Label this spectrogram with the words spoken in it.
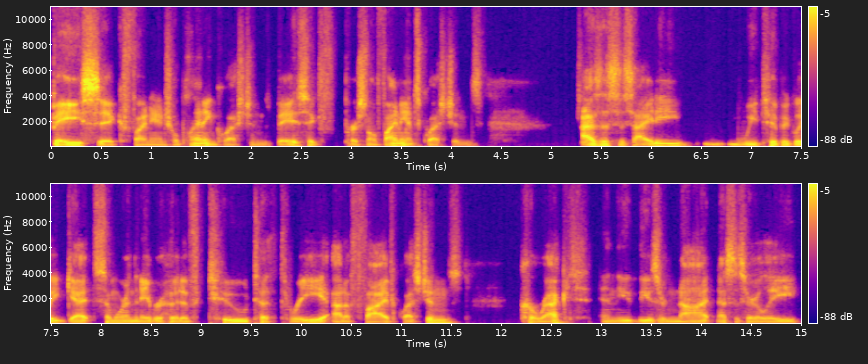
basic financial planning questions basic personal finance questions. As a society we typically get somewhere in the neighborhood of two to three out of five questions correct. And th- these are not necessarily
